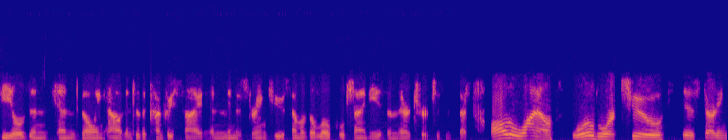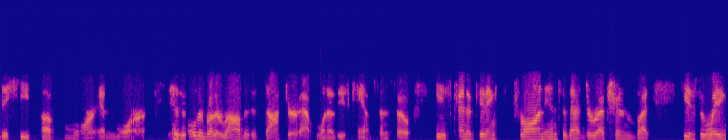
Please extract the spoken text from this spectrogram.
fields and, and going out into the countryside and ministering to some of the local Chinese and their churches and such. All the while, World War II is starting to heat up more and more. His older brother Rob is a doctor at one of these camps, and so he's kind of getting drawn into that direction, but he's been waiting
